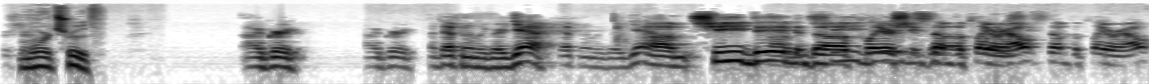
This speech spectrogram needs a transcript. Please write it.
For sure. More truth. I agree. I agree. I definitely agree. Yeah, definitely agree. Yeah. Um, she did um, the she player. Did she subbed the, the player, player out. She subbed the player out.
